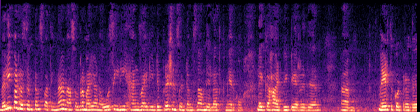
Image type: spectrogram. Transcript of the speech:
வெளிப்படுற சிம்டம்ஸ் பார்த்தீங்கன்னா நான் சொல்கிற மாதிரியான ஓசிடி ஆங்ஸைட்டி டிப்ரெஷன் சிம்டம்ஸ் தான் வந்து எல்லாத்துக்குமே இருக்கும். லைக் ஹார்ட் பீட் ஏறுறது um, வேர்த்து கொட்டுறது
